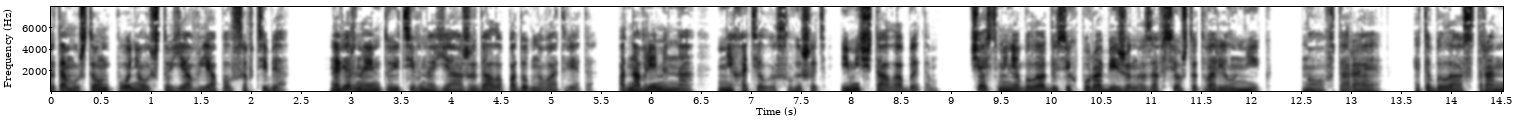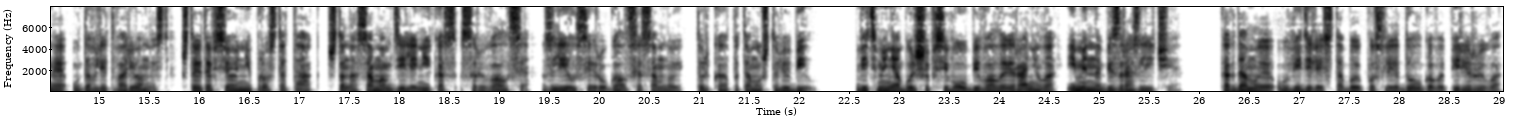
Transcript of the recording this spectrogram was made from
«Потому что он понял, что я вляпался в тебя». Наверное, интуитивно я ожидала подобного ответа. Одновременно не хотела слышать и мечтала об этом. Часть меня была до сих пор обижена за все, что творил Ник, но вторая это была странная удовлетворенность, что это все не просто так, что на самом деле Никас срывался, злился и ругался со мной только потому, что любил. Ведь меня больше всего убивало и ранило именно безразличие. Когда мы увиделись с тобой после долгого перерыва,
